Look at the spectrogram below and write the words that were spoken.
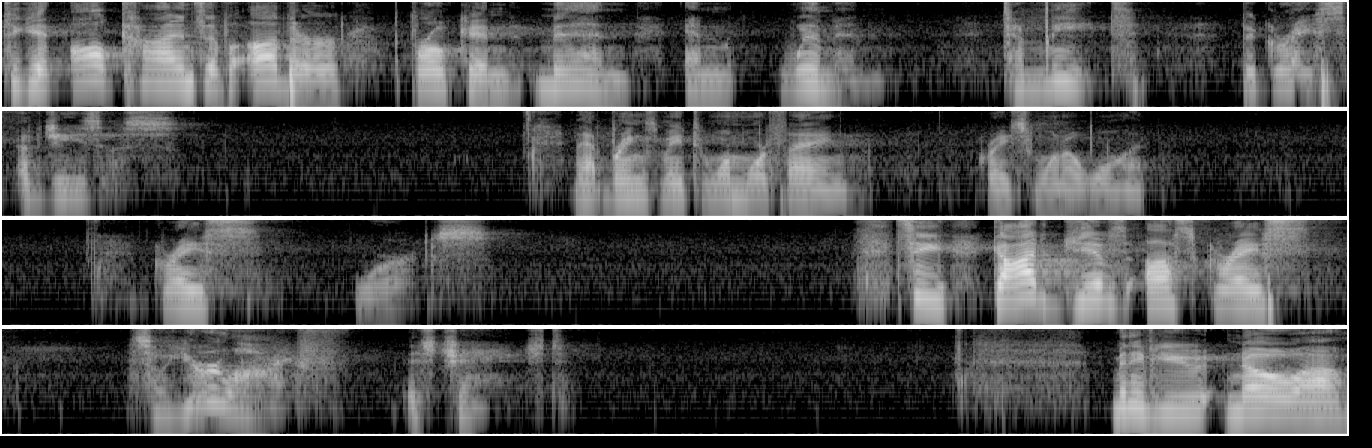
to get all kinds of other broken men and women to meet the grace of Jesus. And that brings me to one more thing Grace 101. Grace works. See, God gives us grace so your life is changed. Many of you know uh,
